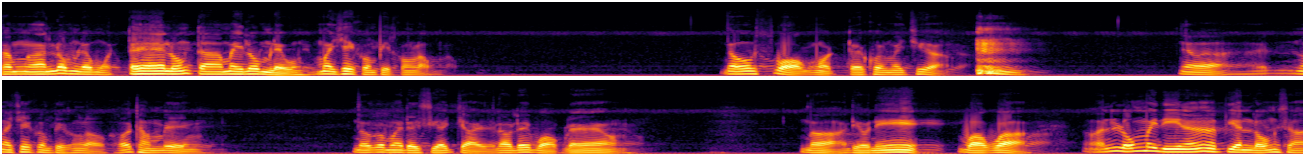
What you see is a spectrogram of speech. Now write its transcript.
ทำงานล่มเหลวหมด แต่หลวงตาไม่ล่มเหลว ไม่ใช่ความผิดของเรา เราบอกหมด แต่คนไม่เชื่อเนี่ยไม่ใช่ความผิดของเรา เขาทำเอง เราก็ไม่ได้เสียใจ เราได้บอกแล้วว่าเดี๋ยวนี้บอกว่าอันหลงไม่ดีนะ เปลี่ยนหลงซะ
